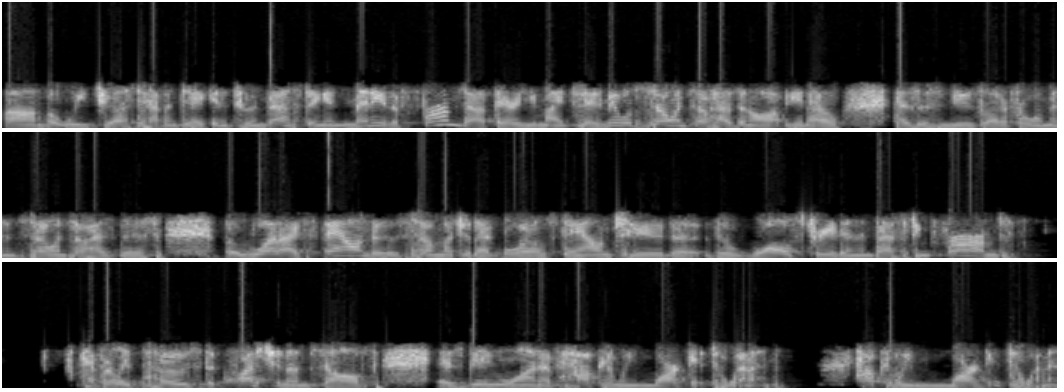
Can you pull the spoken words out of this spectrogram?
Um, but we just haven't taken it to investing. And many of the firms out there, you might say to me, well, so and so has an, you know, has this newsletter for women and so and so has this. But what I found is so much of that boils down to the, the Wall Street and investing firms have really posed the question themselves as being one of how can we market to women? How can we market to women?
